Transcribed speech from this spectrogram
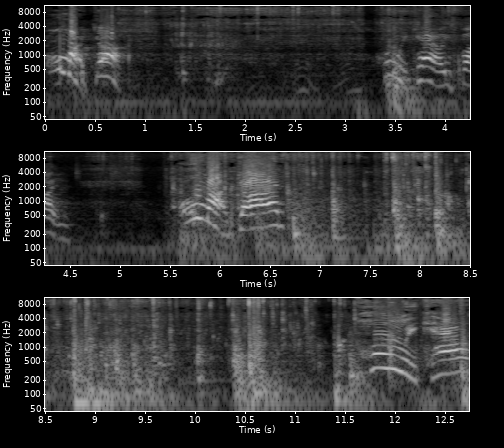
Oh my god! Holy cow, he's fighting. Oh my god! Holy cow!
